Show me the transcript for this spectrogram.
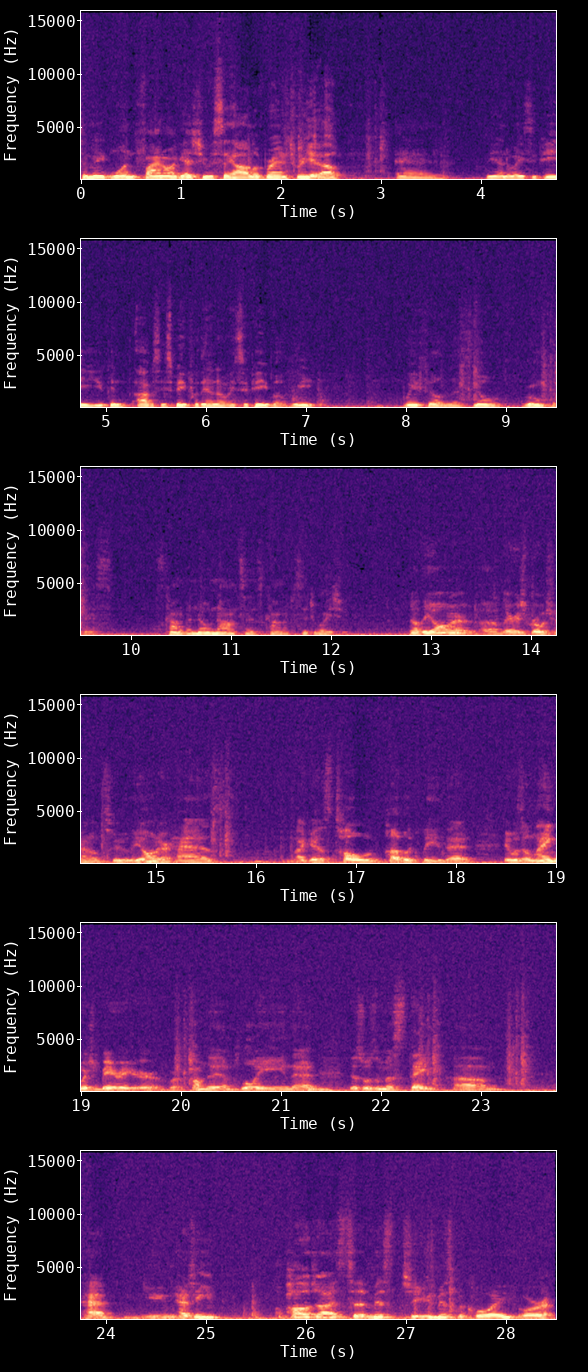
to make one final, I guess you would say, olive branch, reach Yes. out. And the NAACP, you can obviously speak for the NAACP, but we, we feel there's no room for this. It's kind of a no-nonsense kind of situation. No, the owner, uh, Larry Sproul Channel 2, the owner has, I guess, told publicly that it was a language barrier from the employee and that this was a mistake. Um, Have you, has he apologized to Miss, to you, Ms. McCoy? Or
